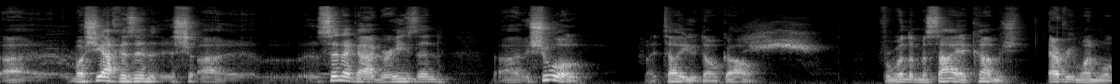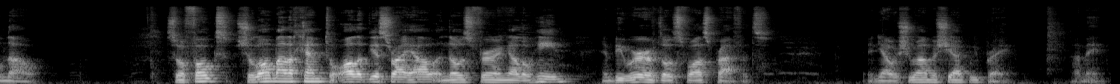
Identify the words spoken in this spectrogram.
uh, Moshiach is in uh, synagogue or he's in uh, shul, I tell you, don't go. For when the Messiah comes, everyone will know. So, folks, shalom alachem to all of Yisrael and those fearing Elohim, and beware of those false prophets. In Yahushua Mashiach we pray. Amen.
